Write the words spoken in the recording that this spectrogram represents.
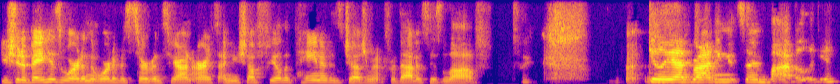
You should obey his word and the word of his servants here on earth, and you shall feel the pain of his judgment, for that is his love. It's like Gilead writing its own Bible again.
